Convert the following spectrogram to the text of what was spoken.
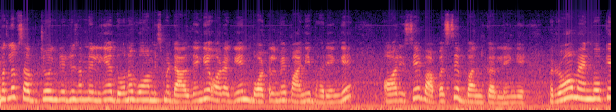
मतलब सब जो इंग्रेडिएंट्स हमने लिए हैं, दोनों वो हम इसमें डाल देंगे और अगेन बॉटल में पानी भरेंगे और इसे वापस से बंद कर लेंगे। रॉ मैंगो के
